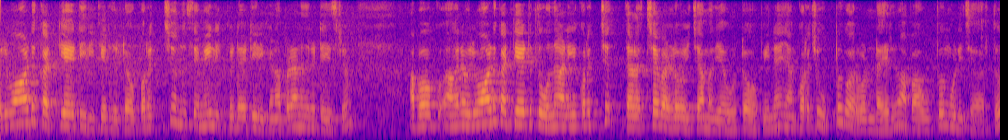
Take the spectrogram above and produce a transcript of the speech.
ഒരുപാട് കട്ടിയായിട്ട് ഇരിക്കരുത് കേട്ടോ കുറച്ചൊന്ന് സെമി ലിക്വിഡായിട്ട് ഇരിക്കണം. അപ്പോഴാണ് ഇതിന്റെ ടേസ്റ്റും അപ്പോൾ അങ്ങനെ ഒരുപാട് കട്ടിയായിട്ട് തോന്നുകയാണെങ്കിൽ കുറച്ച് തിളച്ച വെള്ളം ഒഴിച്ചാൽ മതിയാവും കേട്ടോ പിന്നെ ഞാൻ കുറച്ച് ഉപ്പ് കുറവുണ്ടായിരുന്നു. അപ്പോൾ ആ ഉപ്പും കൂടി ചേർത്തു.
